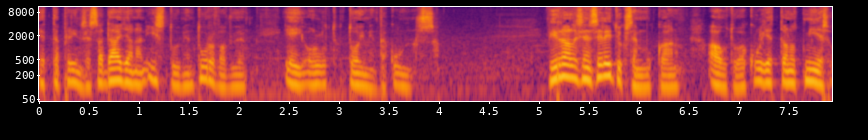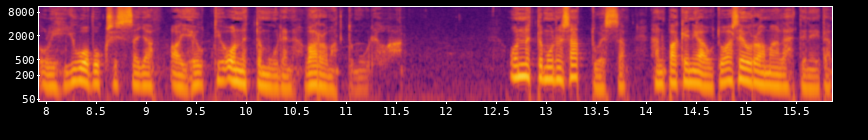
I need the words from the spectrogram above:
että prinsessa Dianan istuimen turvavyö ei ollut toimintakunnossa. Virallisen selityksen mukaan autoa kuljettanut mies oli juovuksissa ja aiheutti onnettomuuden varomattomuudellaan. Onnettomuuden sattuessa hän pakeni autoa seuraamaan lähteneitä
